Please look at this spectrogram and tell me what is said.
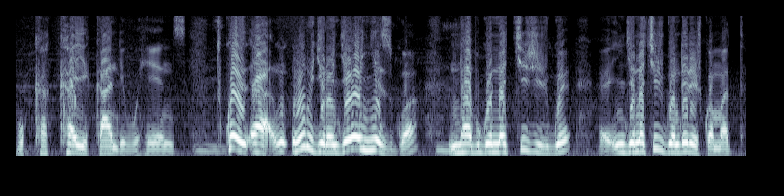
bukakaye kandi buhenze. Twe- ah, nk'urugero ngewe nkizwa ntabwo nakijijwe eh, njye nakijijwe ndereshwa amata.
